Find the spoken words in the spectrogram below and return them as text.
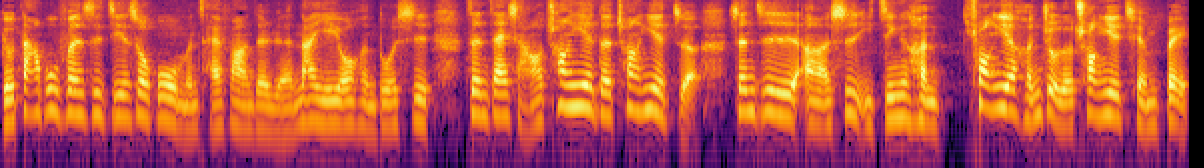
有大部分是接受过我们采访的人，那也有很多是正在想要创业的创业者，甚至呃是已经很创业很久的创业前辈，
